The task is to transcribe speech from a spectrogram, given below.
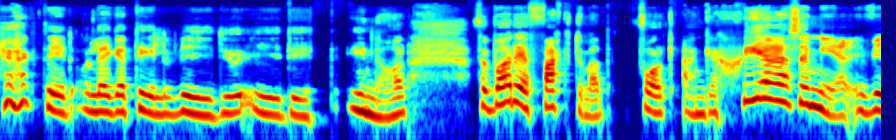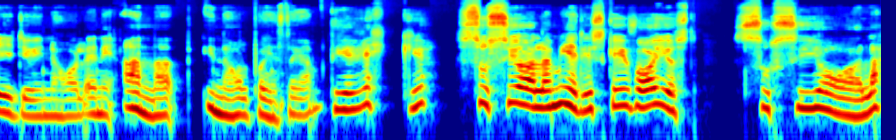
hög tid att lägga till video i ditt innehåll. För bara det faktum att folk engagerar sig mer i videoinnehåll än i annat innehåll på Instagram, det räcker ju! Sociala medier ska ju vara just sociala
